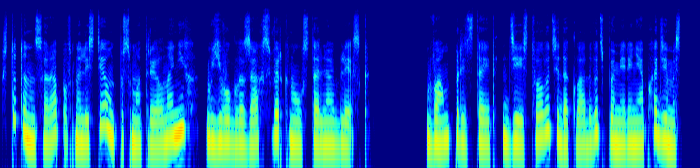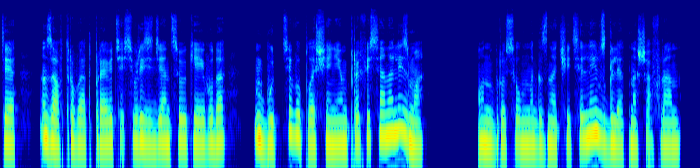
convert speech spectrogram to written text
Что-то нацарапав на листе, он посмотрел на них, в его глазах сверкнул стальной блеск. «Вам предстоит действовать и докладывать по мере необходимости. Завтра вы отправитесь в резиденцию Кейвуда. Будьте воплощением профессионализма. Он бросил многозначительный взгляд на шафран.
